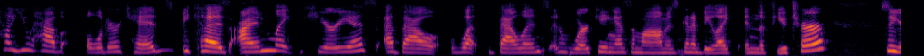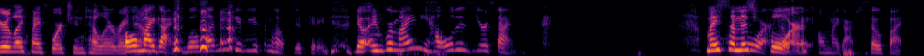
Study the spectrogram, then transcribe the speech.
how you have older kids because I'm like curious about what balance and working as a mom is going to be like in the future. So you're like my fortune teller right oh now. my gosh. Well, let me give you some hope. Just kidding. No, and remind me, how old is your son? My son is four. four. Okay. Oh my gosh, so fun.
